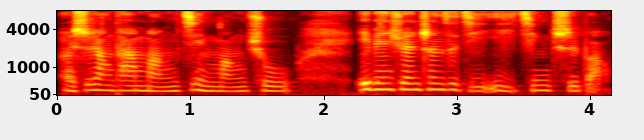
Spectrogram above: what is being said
而是让他忙进忙出，一边宣称自己已经吃饱，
